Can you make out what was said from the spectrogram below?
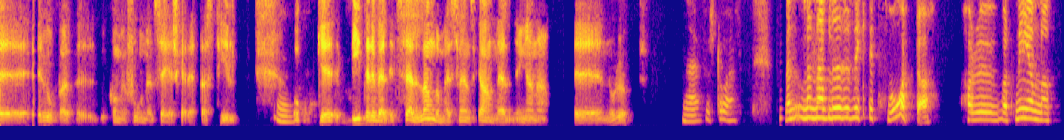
eh, Europakonventionen säger ska rättas till. Mm. Och eh, dit är det väldigt sällan de här svenska anmälningarna eh, når upp. Nej, jag förstår. Men, men när blir det riktigt svårt då? Har du varit med om något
